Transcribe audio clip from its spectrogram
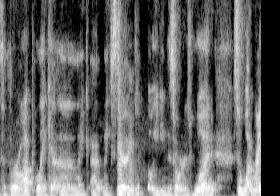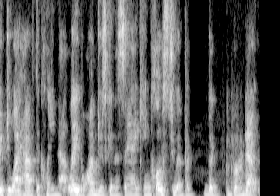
to throw up like uh, like uh, like stereotypical eating disorders would. So what right do I have to claim that label? I'm just gonna say I came close to it, but but burned out.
